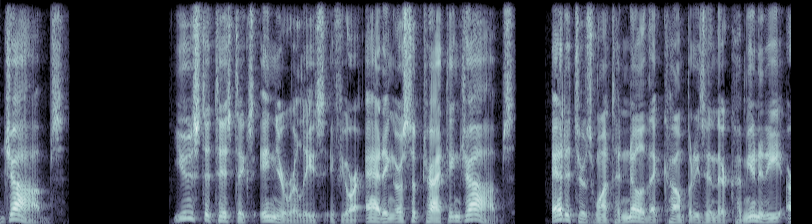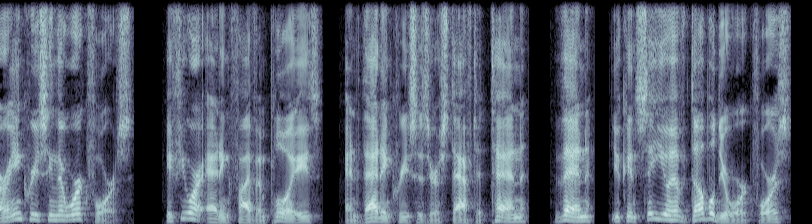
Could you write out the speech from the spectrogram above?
Jobs. Use statistics in your release if you are adding or subtracting jobs. Editors want to know that companies in their community are increasing their workforce. If you are adding 5 employees and that increases your staff to 10, then you can say you have doubled your workforce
